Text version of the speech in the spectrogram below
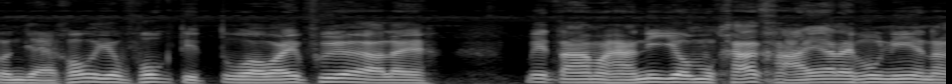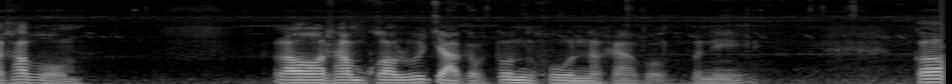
ส่วนใหญ่เขาก็จะพกติดตัวไว้เพื่ออะไรเมตตามหานิยมค้าขายอะไรพวกนี้นะครับผม เราทำความรู้จักกับต้นคูณนะครับผมวันนี้ ก็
